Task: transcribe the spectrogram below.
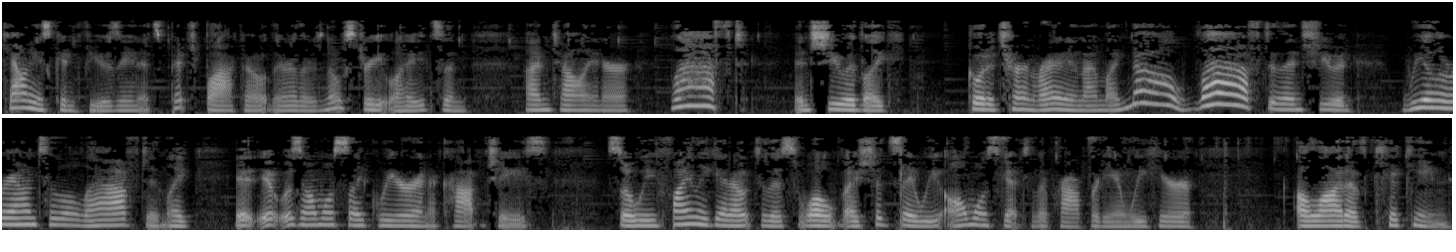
County's confusing. It's pitch black out there. There's no street lights, and I'm telling her, left. And she would like go to turn right, and I'm like, no, left. And then she would wheel around to the left, and like it, it was almost like we were in a cop chase. So we finally get out to this. Well, I should say we almost get to the property and we hear a lot of kicking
